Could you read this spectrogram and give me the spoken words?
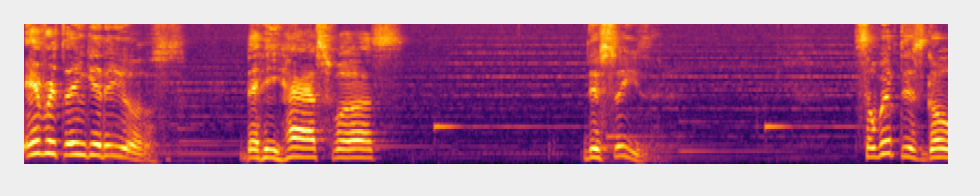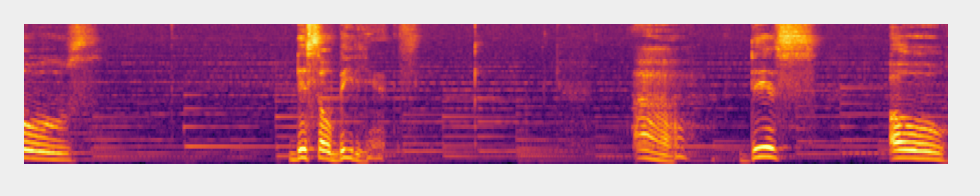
everything it is that He has for us this season. So, if this goes disobedience, uh, this obedience.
